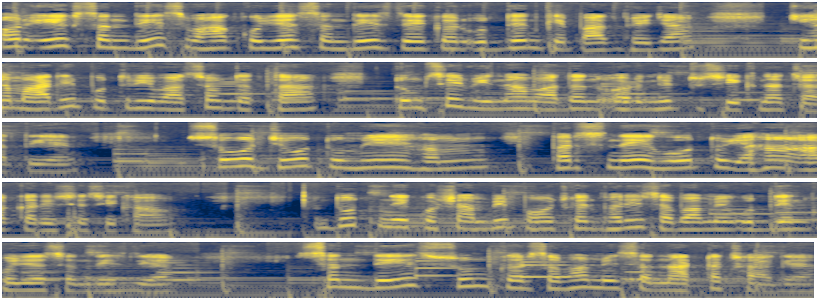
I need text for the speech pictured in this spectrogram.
और एक संदेश वहाँ को यह संदेश देकर उद्यन के पास भेजा कि हमारी पुत्री वासव दत्ता तुमसे वीणा वादन और नृत्य सीखना चाहती है। सो जो तुम्हें हम पर स्नेह हो तो यहाँ आकर इसे सिखाओ। दूत ने कौशाम्बी पहुंचकर भरी सभा में उद्यन को यह संदेश दिया। संदेश सुनकर सभा में सन्नाटा छा गया।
